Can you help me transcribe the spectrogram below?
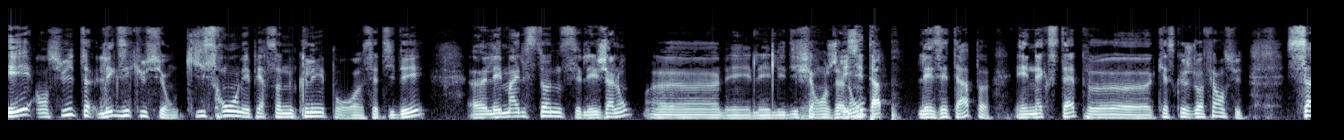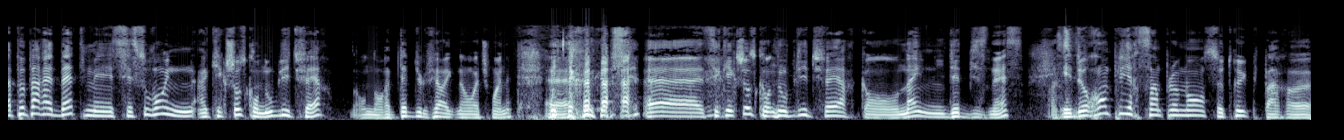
Et ensuite l'exécution. Qui seront les personnes clés pour euh, cette idée? Euh, Les milestones, c'est les jalons, euh, les, les, les différents jalons, Les étapes. les étapes. Et next step, euh, qu'est-ce que je dois faire ensuite? Ça peut paraître bête, mais c'est souvent une, un, quelque chose qu'on oublie de faire. On aurait peut-être dû le faire avec No Watch One. Euh, euh, c'est quelque chose qu'on oublie de faire quand on a une idée de business Ouais, et de remplir simplement ce truc par euh,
